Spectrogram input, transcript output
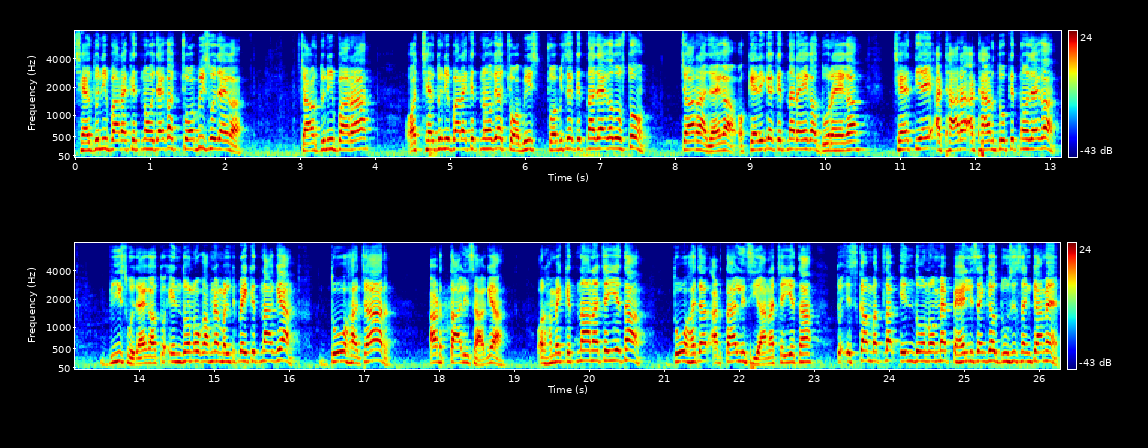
छः दूनी बारह कितना हो जाएगा? चौबीस हो जाएगा। चार दूनी बारह और छः दूनी बारह कितना हो गया? चौबीस। चौबीस का कितना आ जाएगा दोस्तों? चार आ जाएगा। और कैरी का कितना रहेगा? दो रहेगा। छः तिहाई अठारह अठारह दो कितना हो जाएगा? बीस हो जाएगा। तो इन दोनों का हमने मल्टीप्लाई कितना आ गया? दो हज़ार अड़तालीस आ गया। और हमें कितना आना चाहिए था? दो हज़ार अड़तालीस ही आना चाहिए था। तो इसका मतलब इन दोनों में पहली संख्या और दूसरी संख्या में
